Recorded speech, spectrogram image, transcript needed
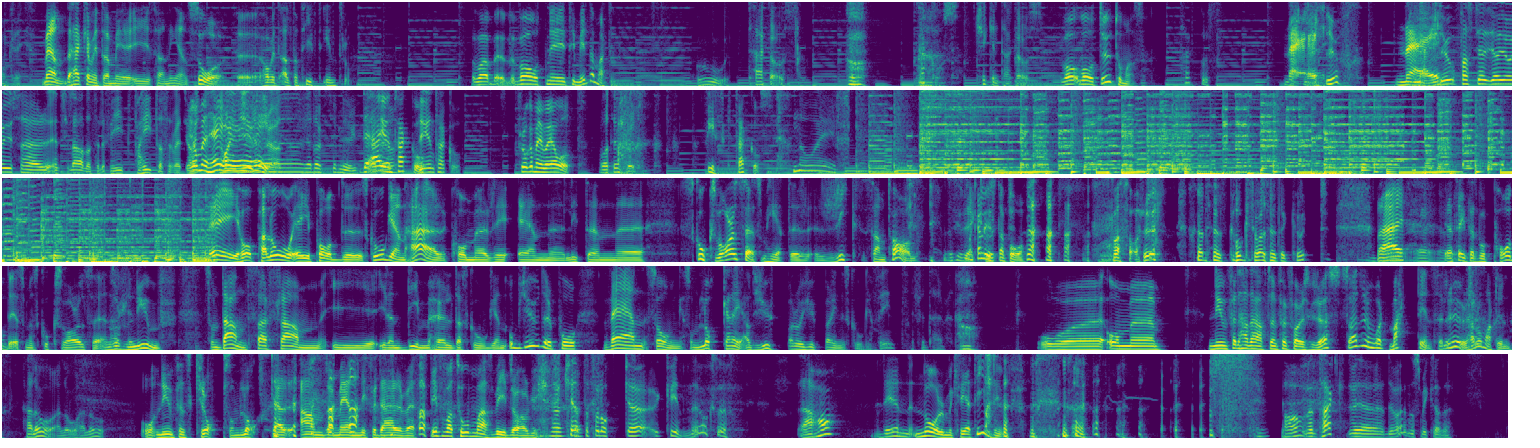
Okej. Men det här kan vi inte ha med i sändningen. Så eh, har vi ett alternativt intro. Vad, vad åt ni till middag, Martin? Ooh, tacos. Tacos. Chicken tacos. Vad, vad åt du, Thomas? Tacos. Nej. Jo, Nej. jo fast jag, jag gör ju så här enchiladas eller fajit- fajitas. eller Vet jag. Ja, men hej, jag har hej, hej. Ja, jag hade också mjukt. Det är ju en taco. Det är en taco. Fråga mig vad jag åt. What is it? Fisktacos. No way. Hej hopp hallå i poddskogen. Här kommer det en eh, liten eh, skogsvarelse som heter rikssamtal. Man kan Kurt. lyssna på. Vad sa du? Att det är en skogsvara som heter Kurt. Nej, Ja, ja, ja. jag tänkte att vår podd är som en skogsvarelse. En sorts Okej. nymf som dansar fram i, i den dimhöljda skogen och bjuder på vän sång som lockar dig allt djupare och djupare in i skogen. Fint. Det är fördärvet. Och eh, om eh, nymfen hade haft en förförisk röst så hade den varit Martins, eller hur? Hallå Martin! Hallå, hallå, hallå. Och nymfens kropp som lockar andra män i fördärvet. Det får vara Thomas bidrag. Jag kan inte få locka kvinnor också. Jaha, det är en normkreativ nymf. Ja, men tack. Det var ändå smickrande.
